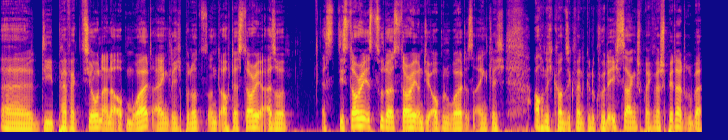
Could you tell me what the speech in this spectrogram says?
äh, die Perfektion einer Open World eigentlich benutzt und auch der Story, also es, die Story ist zu der Story und die Open World ist eigentlich auch nicht konsequent genug, würde ich sagen. Sprechen wir später drüber.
